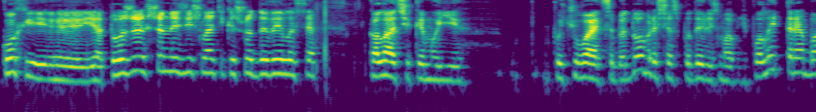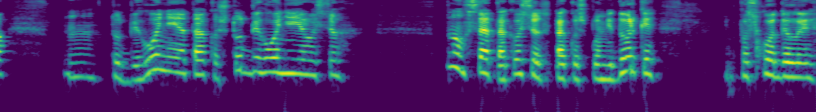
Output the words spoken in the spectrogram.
Кохи е, я теж ще не зійшла, тільки що дивилася. Калачики мої почувають себе добре. Зараз подивлюсь, мабуть, полить треба. Тут бігонія також, тут бігонія ось. Ну, все так, ось також помідорки посходили.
